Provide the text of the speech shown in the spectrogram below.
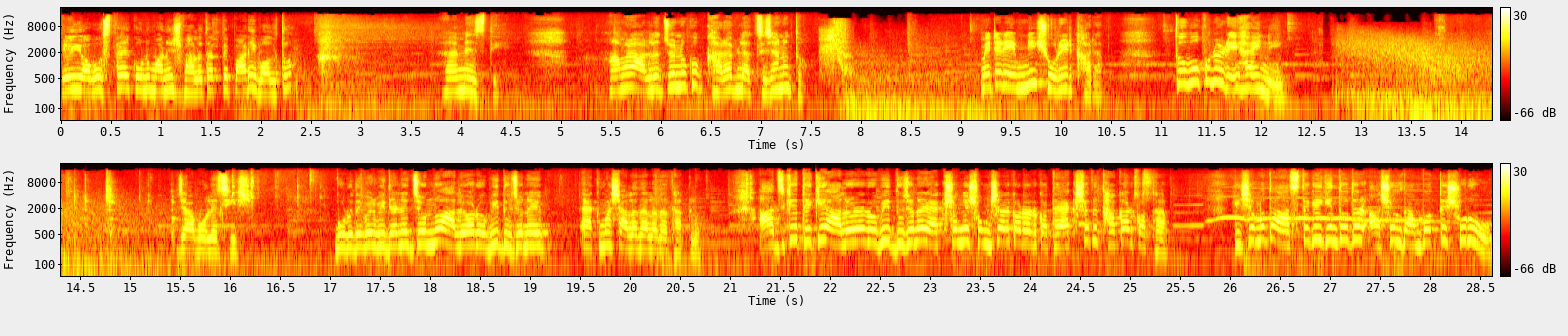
এই অবস্থায় কোনো মানুষ ভালো থাকতে পারে বলতো? হ্যাঁ মেজদি। আমার আলোর জন্য খুব খারাপ লাগছে জানো তো? মেয়েটার এমনি শরীর খারাপ। তবুও কোনো রেহাই নেই। যা বলেছিস। গুরুদেবের বিধানের জন্য আলো আর রবি দুজনে এক মাস আলাদা আলাদা থাকল। আজকে থেকে আলো আর রবি দুজনের একসঙ্গে সংসার করার কথা একসাথে থাকার কথা। হিসেব মতো আজ থেকেই কিন্তু ওদের আসল দাম্পত্যের শুরু।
